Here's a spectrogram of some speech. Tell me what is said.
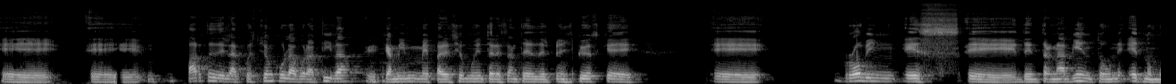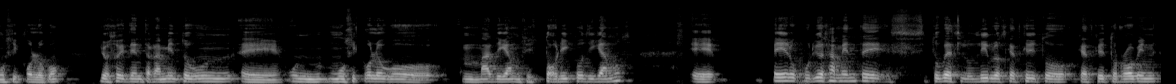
Eh, eh, parte de la cuestión colaborativa eh, que a mí me pareció muy interesante desde el principio es que eh, Robin es de entrenamiento un etnomusicólogo, yo soy de entrenamiento un, un musicólogo más, digamos, histórico, digamos, pero curiosamente, si tú ves los libros que ha escrito, que ha escrito Robin,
